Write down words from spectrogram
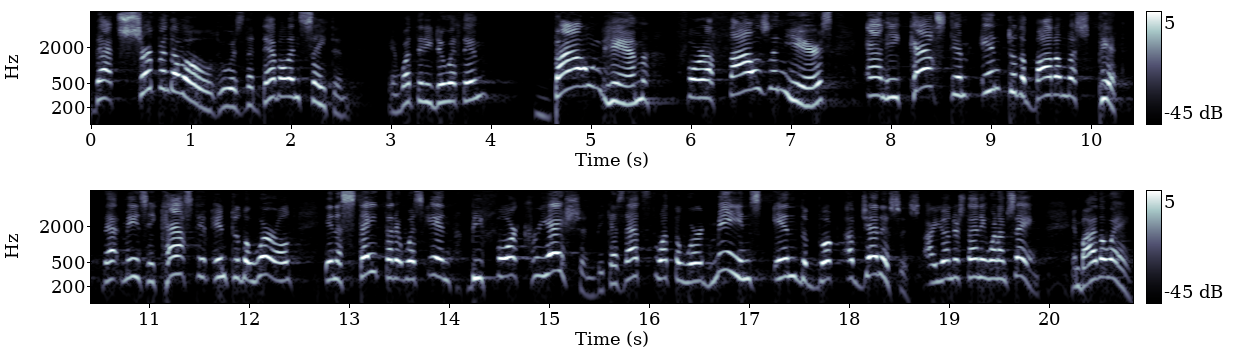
that serpent of old, who is the devil and Satan and what did he do with him? Bound him for a thousand years, and he cast him into the bottomless pit. That means he cast him into the world in a state that it was in before creation, because that's what the word means in the book of Genesis. Are you understanding what I'm saying? And by the way,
